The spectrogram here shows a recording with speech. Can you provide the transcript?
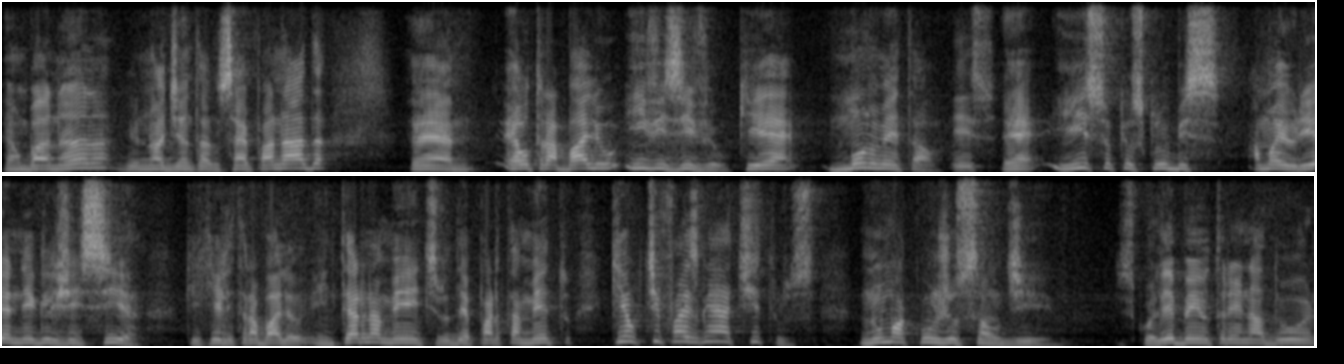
é um banana, e não adianta, não serve para nada. É, é o trabalho invisível, que é monumental. Isso. É, e isso que os clubes, a maioria, negligencia, que, que ele trabalha internamente, no departamento, que é o que te faz ganhar títulos. Numa conjunção de escolher bem o treinador,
